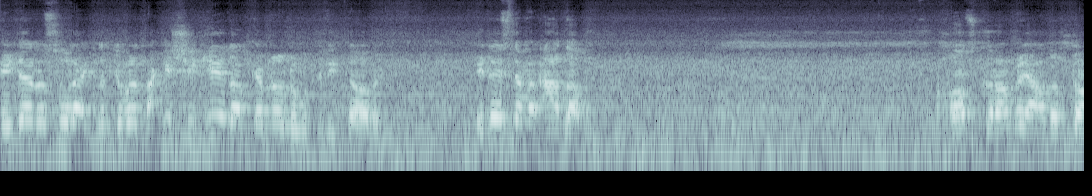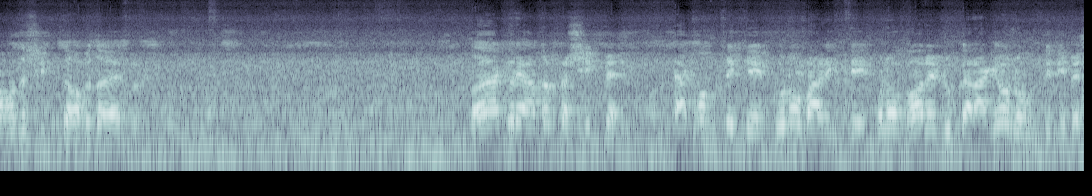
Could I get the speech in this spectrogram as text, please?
এটা রসুল একজনকে বলে, তাকে শিখিয়ে দাও কেমন অনুমতি নিতে হবে। এটা ইসলামের আদব। হজ করার পরে আদবটা আমাদের শিখতে হবে, দয়া করে। দয়া করে আদবটা শিখবেন। এখন থেকে কোনো বাড়িতে, কোনো ঘরে ঢুকার আগে অনুমতি নেবেন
